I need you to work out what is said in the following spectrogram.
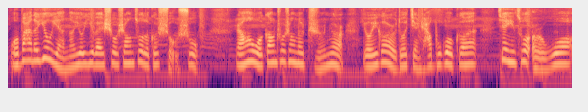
我爸的右眼呢又意外受伤，做了个手术。然后我刚出生的侄女有一个耳朵检查不过关，建议做耳蜗。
